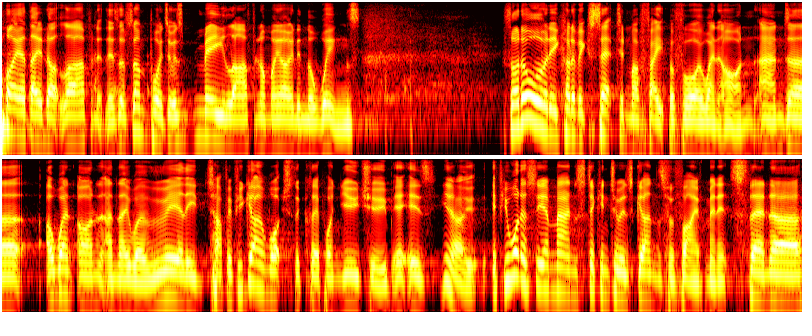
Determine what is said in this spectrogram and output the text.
why are they not laughing at this? At some point, it was me laughing on my own in the wings. So I'd already kind of accepted my fate before I went on, and uh, I went on, and they were really tough. If you go and watch the clip on YouTube, it is, you know, if you want to see a man sticking to his guns for five minutes, then uh,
